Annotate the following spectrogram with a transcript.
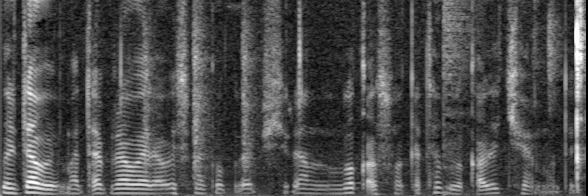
ვერ დავიმატებ რა ვერავის მეგობრებში რა ლოკალს ვაკეთებ ლოკალი ჩემოდეთ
